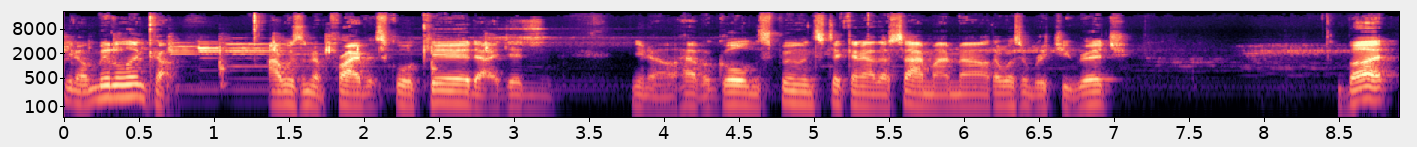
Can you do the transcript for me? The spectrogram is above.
you know, middle income. I wasn't a private school kid. I didn't, you know, have a golden spoon sticking out of the side of my mouth. I wasn't Richie Rich, but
